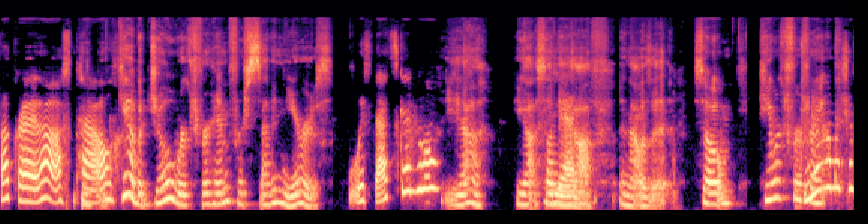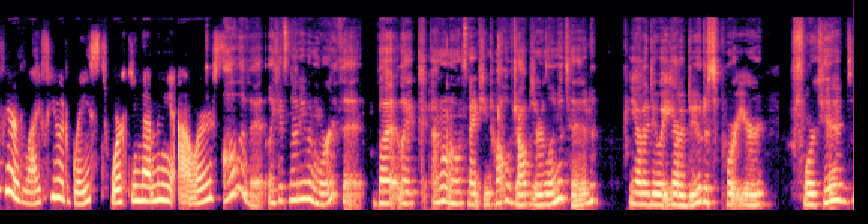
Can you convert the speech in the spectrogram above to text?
fuck right off, mm, pal. yeah, but Joe worked for him for seven years. With that schedule? Yeah, he got Sundays Yeah. off, and that was it. So, he worked for Do you know how much of your life you would waste working that many hours? All of it. Like, it's not even worth it. But, like, I don't know, it's 1912. Jobs are limited. You gotta do what you gotta do to support your four kids.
